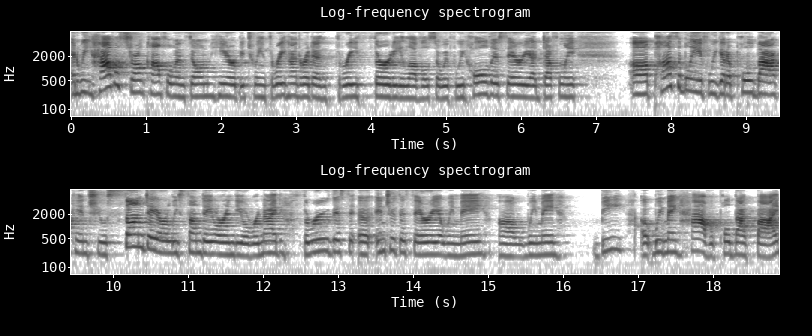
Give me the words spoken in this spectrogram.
and we have a strong confluence zone here between 300 and 330 levels. So if we hold this area, definitely uh, possibly if we get a pullback into Sunday, early Sunday, or in the overnight through this uh, into this area, we may uh, we may be uh, we may have a pullback buy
